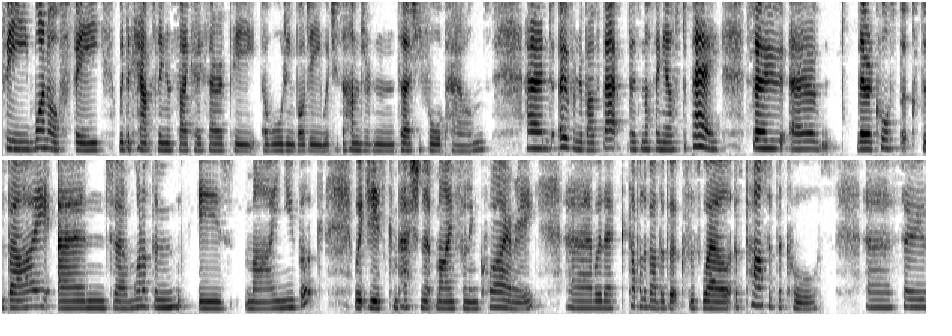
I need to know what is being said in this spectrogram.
fee, one-off fee with the counselling and psychotherapy awarding body, which is one hundred and thirty-four pounds, and over and above that, there's nothing else to pay. So um, there are course books to buy, and um, one of them is my new book, which is Compassionate Mindful Inquiry, uh, with a couple of other books as well as part of the course. Uh, so,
